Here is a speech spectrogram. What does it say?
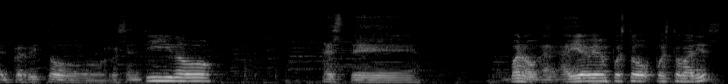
el perrito resentido, este, bueno, ahí habían puesto, puesto varias,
